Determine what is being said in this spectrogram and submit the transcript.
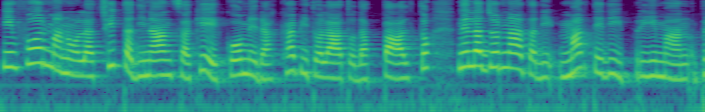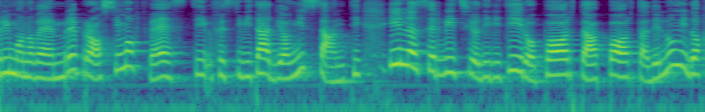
informano la cittadinanza che, come da capitolato d'appalto, nella giornata di martedì 1 novembre prossimo, festi, festività di ogni santi, il servizio di ritiro porta a porta dell'umido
